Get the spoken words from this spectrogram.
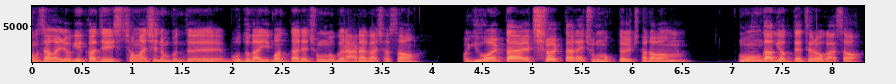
영상을 여기까지 시청하시는 분들 모두가 이번 달의 종목을 알아가셔서 6월달, 7월달의 종목들처럼 좋은 가격대 들어가서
